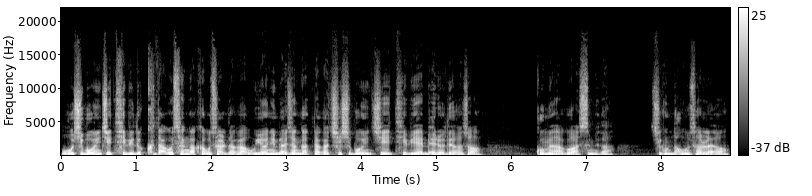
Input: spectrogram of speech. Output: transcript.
55인치 TV도 크다고 생각하고 살다가 우연히 매장 갔다가 75인치 TV에 매료되어서 구매하고 왔습니다. 지금 너무 설레요.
